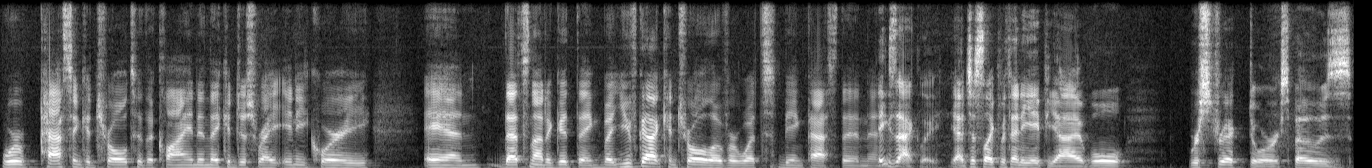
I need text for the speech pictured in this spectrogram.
we're passing control to the client and they could just write any query and that's not a good thing. But you've got control over what's being passed in. And Exactly. Yeah, just like with any API, we'll restrict or expose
